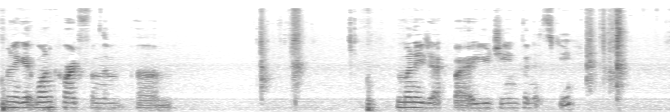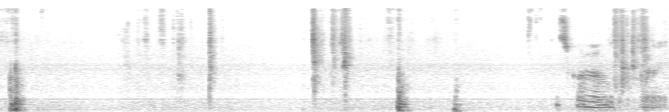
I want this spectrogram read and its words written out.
going to get one card from the um, Money Deck by Eugene Vinitsky. What's going on with Aquarius?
